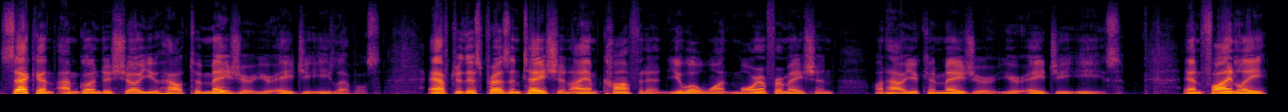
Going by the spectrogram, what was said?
Second, I'm going to show you how to measure your AGE levels. After this presentation, I am confident you will want more information on how you can measure your AGEs. And finally,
